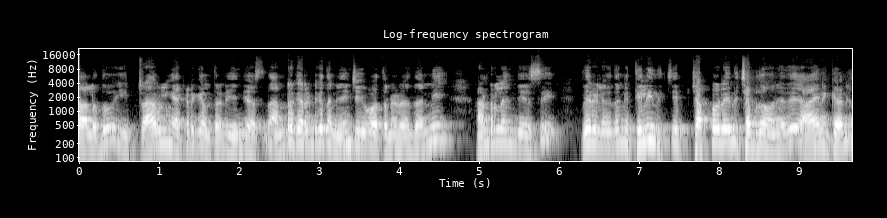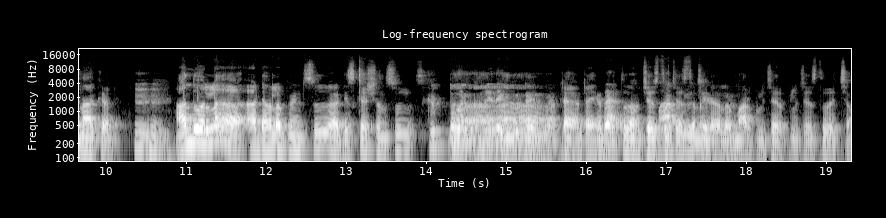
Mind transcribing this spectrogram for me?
చాలదు. ఈ ట్రావెలింగ్ ఎక్కడికి వెళ్తాడు ఏం చేస్తుంది అండర్ కరెంట్గా తను ఏం చేయబోతున్నాడు అనే దాన్ని అండర్లైన్ చేసి వేరే విధంగా తెలియని చెప్- చెప్పలేని చెప్దాం అనేది ఆయనకి కానీ నాకు కానీ. అందువల్ల ఆ డెవలప్మెంట్స్ ఆ డిస్కషన్స్ టైం? పడుతూ చేస్తూ చేస్తున్న. డెవలప్ మార్పులు చేర్పులు చేస్తూ వచ్చాం.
